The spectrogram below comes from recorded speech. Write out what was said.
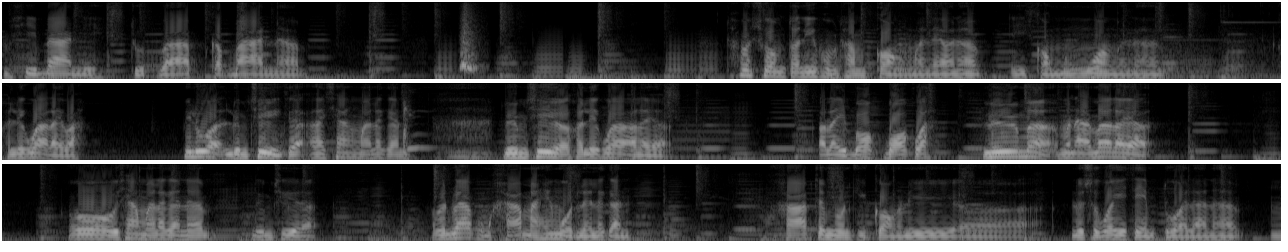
ไม่ใช่บ้านดิ จุดวาร์ปกลับบ้านนะครับท่านผู้ชมตอนนี้ผมทำกล่องมาแล้วนะครับไอ้กล่องม่วงๆนะครับเขาเรียกว่าอะไรวะไม่รู้อะลืมชื่ออีกแล้วอะช่างมาแล้วกัน ลืมชื่อเขาเรียกว่าอะไรอะอะไรบล็อกบล็อกวะลืมอะมันอ่านว่าอะไรอะโอ้ช่างมาแล้วกันนะครับลืมชื่อแล้ว เป็นว่าผมคราฟมาให้หมดเลยแล้วกันคราฟจำนวนกี่กล่องดีเอ่อรู้สึกว่าจะเต็มตัวแล้วนะครับอื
